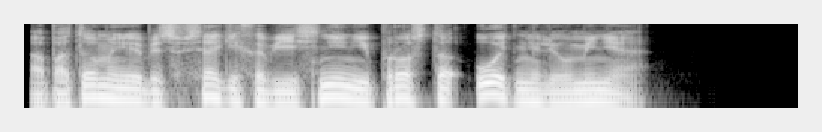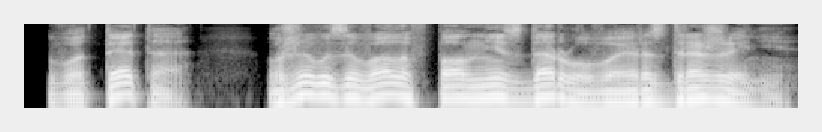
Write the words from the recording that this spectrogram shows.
а потом ее без всяких объяснений просто отняли у меня. Вот это уже вызывало вполне здоровое раздражение.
